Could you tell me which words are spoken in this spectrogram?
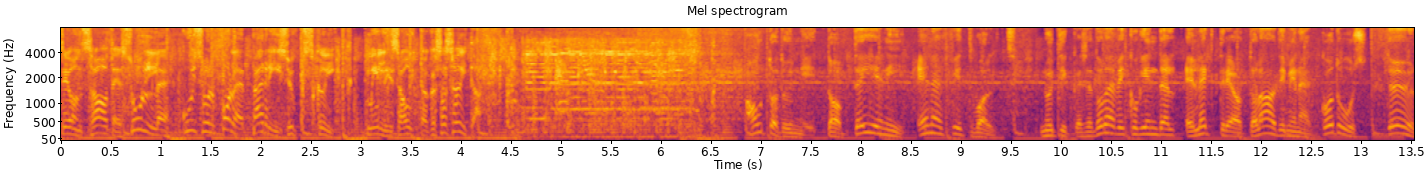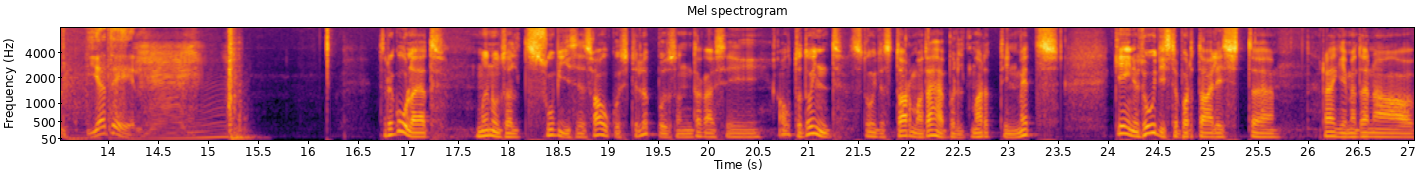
see on saade sulle, kui sul pole päris ükskõik, millise autoga sa sõidad. autotunni toob teieni Enefit Volt, nutikas ja tulevikukindel elektriauto laadimine kodus, tööl ja teel. tere kuulajad, mõnusalt suvises augusti lõpus on tagasi Autotund, stuudios Tarmo Tähepõld, Martin Mets, Geenius uudisteportaalist räägime täna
